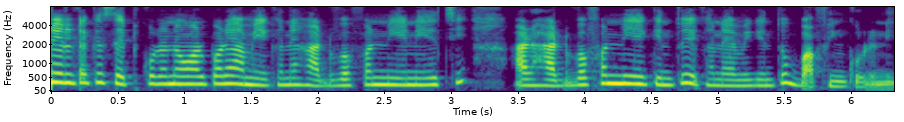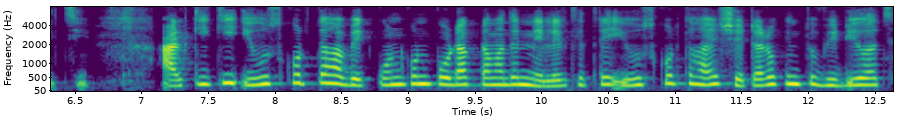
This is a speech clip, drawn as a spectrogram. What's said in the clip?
নেলটাকে সেট করে নেওয়ার পরে আমি এখানে হার্ড বাফার নিয়ে নিয়েছি, আর হার্ড বাফার নিয়ে কিন্তু এখানে আমি কিন্তু বাফিং করে নিচ্ছি। আর কি কি ইউজ করতে হবে, কোন কোন প্রোডাক্ট আমাদের নেলের ক্ষেত্রে ইউজ করতে হয়, সেটারও কিন্তু ভিডিও আছে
